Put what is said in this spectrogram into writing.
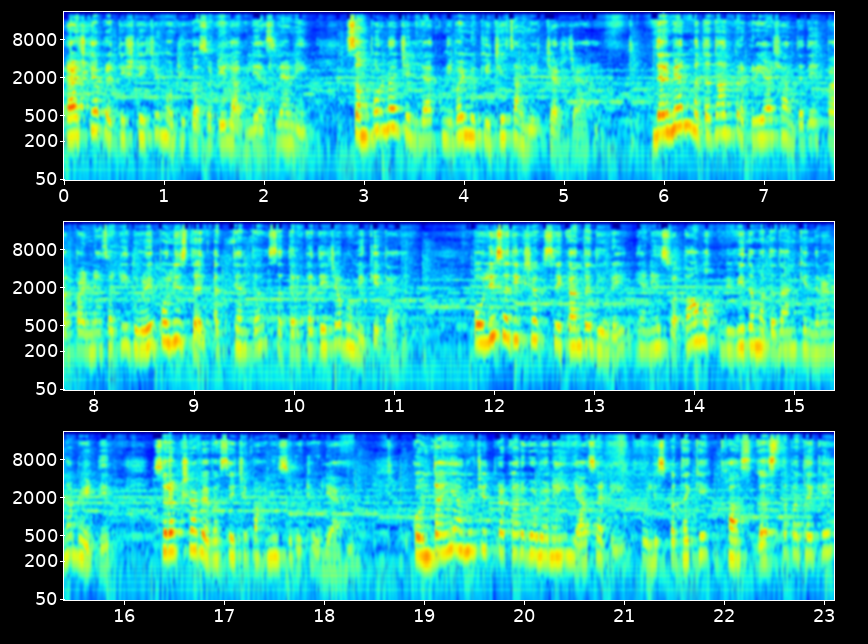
राजकीय प्रतिष्ठेची मोठी कसोटी लागली असल्याने संपूर्ण जिल्ह्यात निवडणुकीची चांगली चर्चा आहे. दरम्यान मतदान प्रक्रिया शांततेत पार पाडण्यासाठी धुळे पोलीस दल अत्यंत सतर्कतेच्या भूमिकेत आहे. पोलीस अधीक्षक श्रीकांत धिवरे यांनी स्वतः विविध मतदान केंद्रांना भेट देत सुरक्षा व्यवस्थेची पाहणी सुरू ठेवली आहे. कोणताही अनुचित प्रकार घडू नये यासाठी पोलीस पथके खास गस्त पथके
